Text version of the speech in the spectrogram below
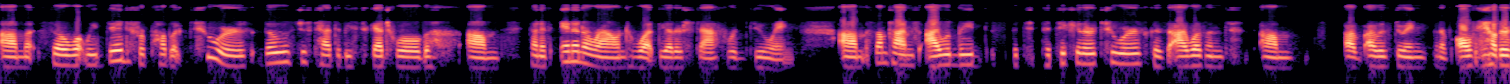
Um, so what we did for public tours, those just had to be scheduled um, kind of in and around what the other staff were doing. Um, sometimes I would lead particular tours because I wasn't, um, I, I, was doing kind of all the other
